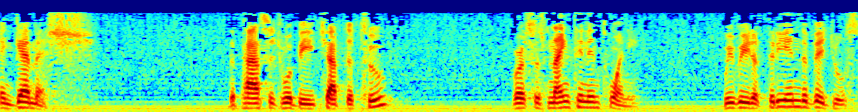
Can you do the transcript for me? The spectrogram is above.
and Gemesh. The passage will be chapter 2, verses 19 and 20. We read of three individuals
